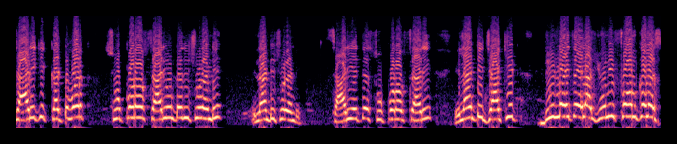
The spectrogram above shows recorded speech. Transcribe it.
శారీకి cut work super of sari ఉంటది చూడండి. ఇలాంటి చూడండి. శారీ అయితే సూపర్ ఆఫ్ శారీ ఇలాంటి జాకెట్ దీంట్లో అయితే ఇలా యూనిఫామ్ కలర్స్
